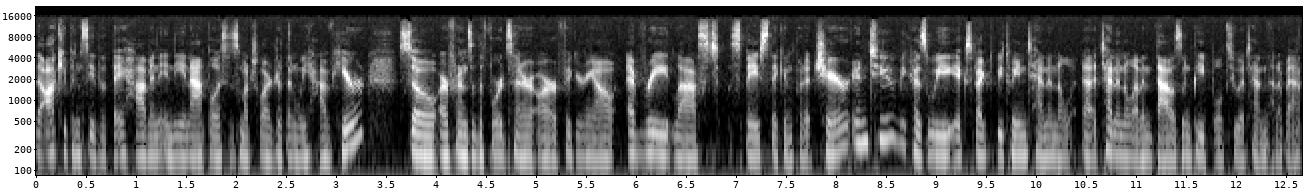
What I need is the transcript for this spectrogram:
the occupancy that they have in Indianapolis is much larger than we have here. So our friends at the Ford Center are figuring out every last space they can put a chair into because we expect between 10 and, uh, 10 and 11,000 people to attend that event.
